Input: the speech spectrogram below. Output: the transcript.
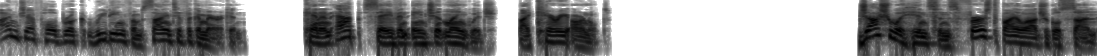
I'm Jef Holbrook reading from Scientific American. Can an app save an ancient language? by Carrie Arnold. Joshua Hinson's first biological son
